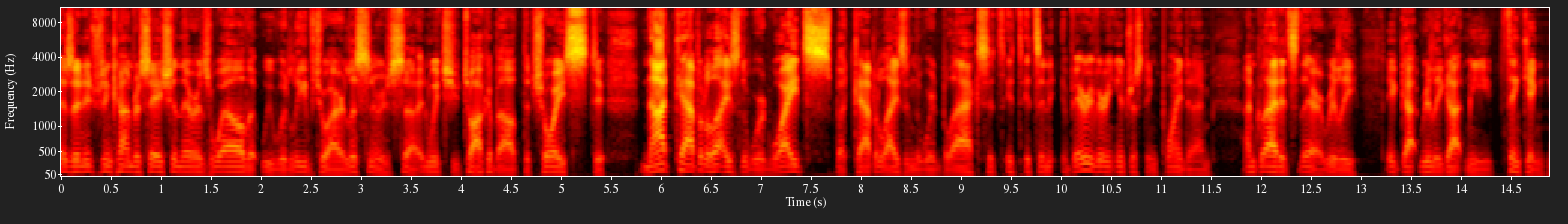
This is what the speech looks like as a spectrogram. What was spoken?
There's an interesting conversation there as well that we would leave to our listeners, uh, in which you talk about the choice to not capitalize the word whites, but capitalizing the word blacks. It's it, it's a very very interesting point, and I'm I'm glad it's there. Really, it got really got me thinking.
